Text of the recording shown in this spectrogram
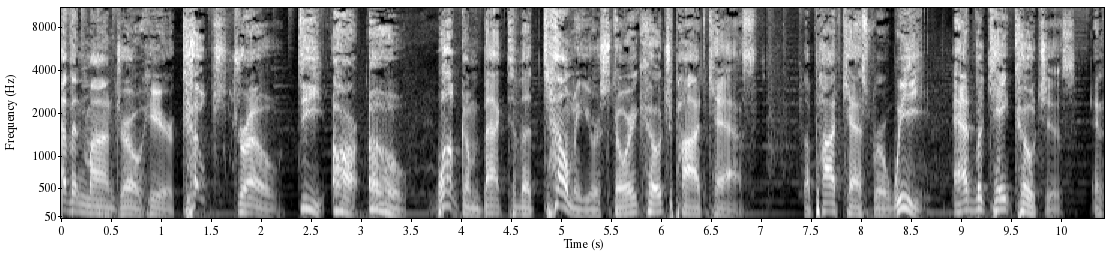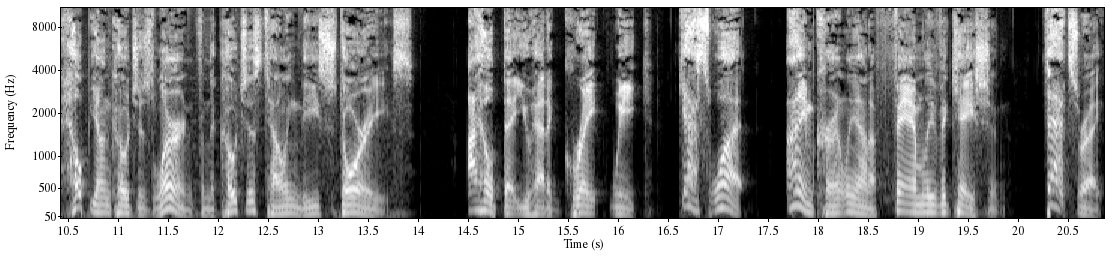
Kevin Mondro here, Coach Dro, D R O. Welcome back to the Tell Me Your Story Coach podcast, the podcast where we advocate coaches and help young coaches learn from the coaches telling these stories. I hope that you had a great week. Guess what? I am currently on a family vacation. That's right.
